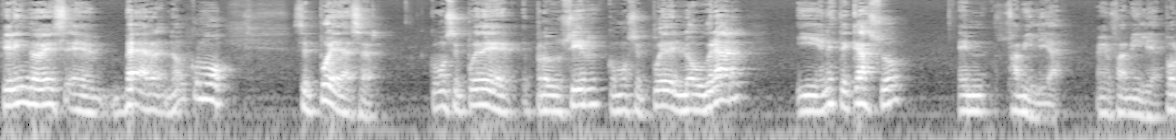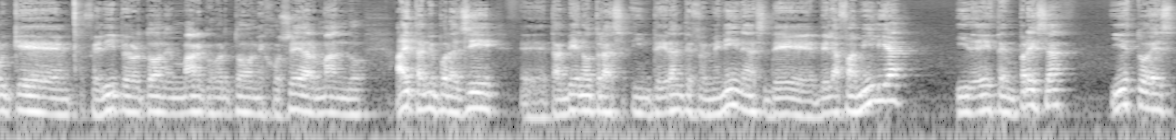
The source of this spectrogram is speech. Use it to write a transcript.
Qué lindo es eh, ver, ¿no? Cómo se puede hacer, cómo se puede producir, cómo se puede lograr y en este caso en familia, en familia, porque Felipe Bertone, Marcos Bertone, José Armando, hay también por allí eh, también otras integrantes femeninas de, la familia y de esta empresa y esto es,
